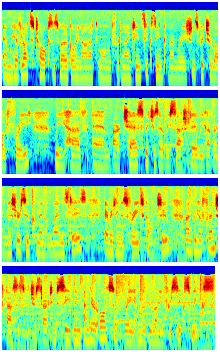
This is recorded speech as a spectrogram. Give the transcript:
And we have lots of talks as well going on at the moment for the 1916 commemorations, which are all free. We have um, our chess, which is every Saturday. We have our knitters who come in on Wednesdays. Everything is free to come to. And we have French classes, which are starting this evening, and they're also free and will be running for six weeks.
